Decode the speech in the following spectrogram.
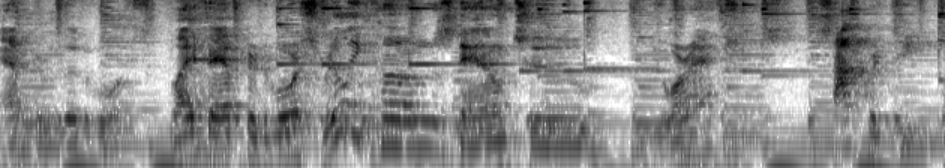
after the divorce. Life after divorce really comes down to your actions. Socrates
